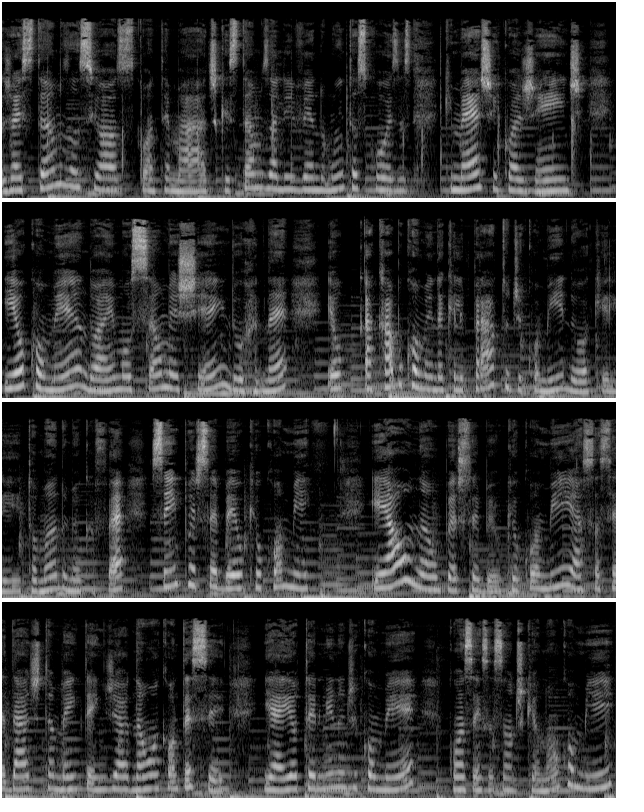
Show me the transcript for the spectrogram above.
já estamos ansiosos com a temática, estamos ali vendo muitas coisas que mexem com a gente e eu comendo, a emoção mexendo, né? Eu acabo comendo aquele prato de comida ou aquele tomando meu café sem perceber o que eu comi. E ao não perceber o que eu comi, a saciedade também tende a não acontecer. E aí eu termino de comer com a sensação de que eu não comi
